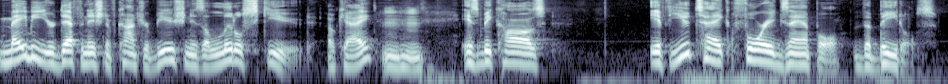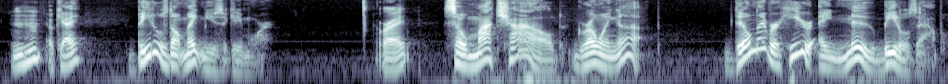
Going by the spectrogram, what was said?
maybe your definition of contribution is a little skewed okay mm-hmm. is because if you take for example the beatles mm-hmm. okay beatles don't make music anymore Right. So my child growing up, they'll never hear a new Beatles album.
